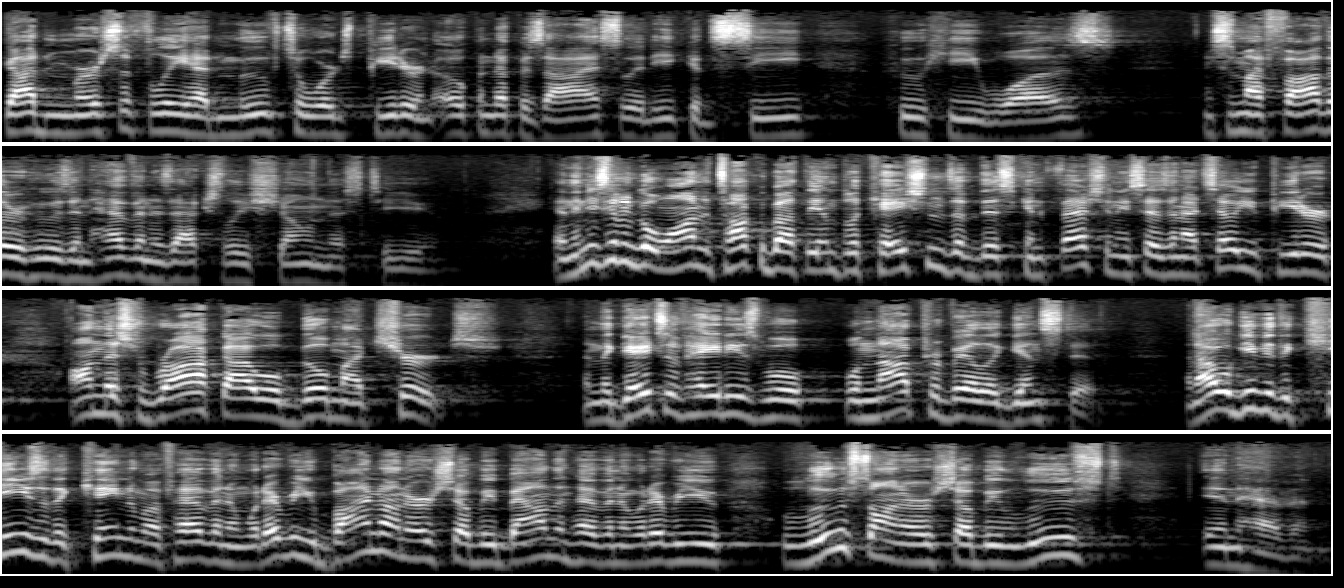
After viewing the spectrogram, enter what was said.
God mercifully had moved towards Peter and opened up his eyes so that he could see who he was. He says, My Father who is in heaven has actually shown this to you. And then he's going to go on to talk about the implications of this confession. He says, And I tell you, Peter, on this rock I will build my church, and the gates of Hades will, will not prevail against it. And I will give you the keys of the kingdom of heaven, and whatever you bind on earth shall be bound in heaven, and whatever you loose on earth shall be loosed in heaven.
